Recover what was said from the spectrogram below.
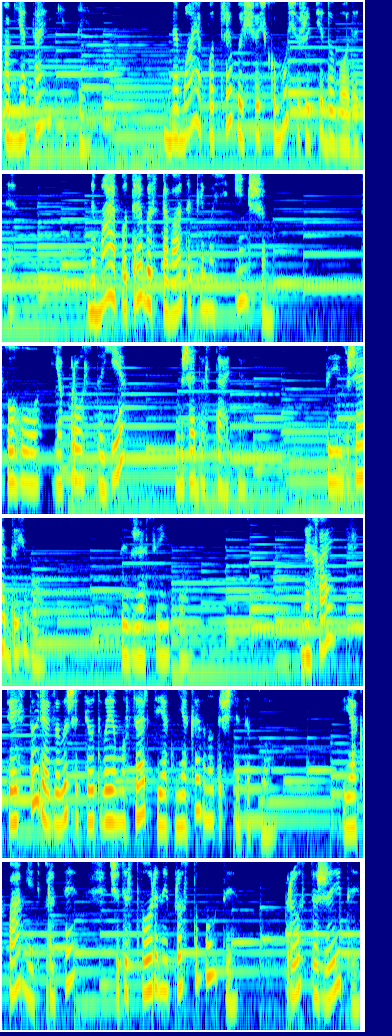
Пам'ятай і ти, немає потреби щось комусь у житті доводити, немає потреби ставати кимось іншим. Твого я просто є вже достатньо. Ти вже диво, ти вже світло. Нехай ця історія залишиться у твоєму серці як м'яке внутрішнє тепло, як пам'ять про те, що ти створений просто бути, просто жити,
